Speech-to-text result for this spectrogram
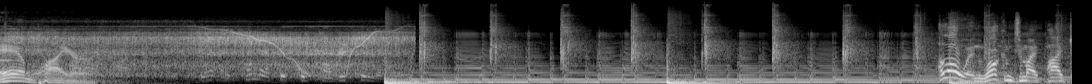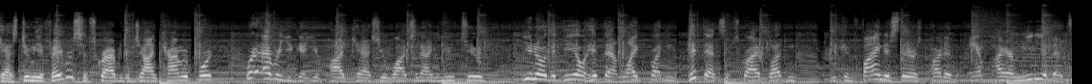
Ampire. Hello and welcome to my podcast. Do me a favor, subscribe to the John Keim Report wherever you get your podcast. You're watching on YouTube. You know the deal. Hit that like button, hit that subscribe button. You can find us there as part of Ampire Media. That's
